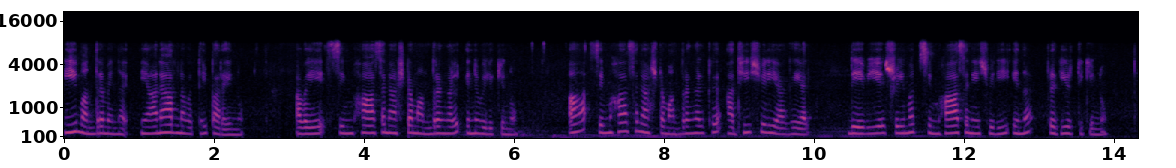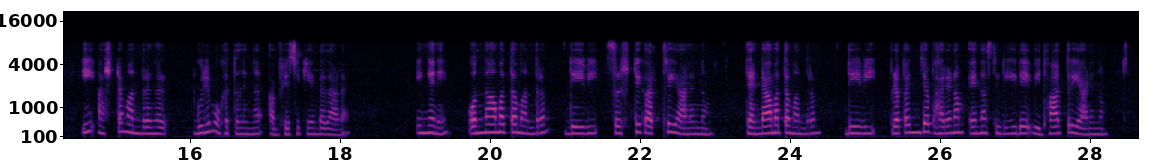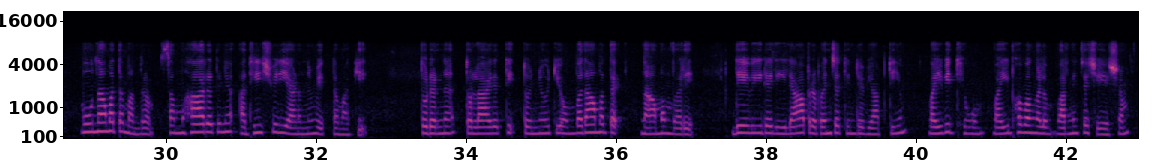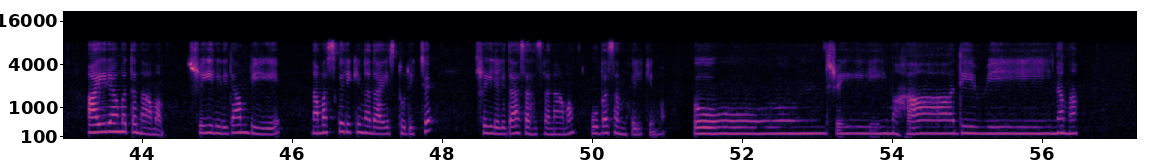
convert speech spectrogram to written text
ഈ മന്ത്രമെന്ന് ജ്ഞാനാർണവത്തിൽ പറയുന്നു. അവയെ സിംഹാസനാഷ്ട മന്ത്രങ്ങൾ എന്ന് വിളിക്കുന്നു. ആ സിംഹാസനാഷ്ട മന്ത്രങ്ങൾക്ക് അധീശ്വരിയാകയാൽ ദേവിയെ ശ്രീമത് സിംഹാസനേശ്വരി എന്ന് പ്രകീർത്തിക്കുന്നു. ഈ അഷ്ടമന്ത്രങ്ങൾ ഗുരുമുഖത്ത് നിന്ന് അഭ്യസിക്കേണ്ടതാണ്. ഇങ്ങനെ ഒന്നാമത്തെ മന്ത്രം ദേവി സൃഷ്ടികർത്തിയാണെന്നും രണ്ടാമത്തെ മന്ത്രം ദേവി പ്രപഞ്ചഭരണം എന്ന സ്ഥിതിയിലെ വിധാത്രിയാണെന്നും മൂന്നാമത്തെ മന്ത്രം സംഹാരത്തിന് അധീശ്വരിയാണെന്നും വ്യക്തമാക്കി. തുടർന്ന് തൊള്ളായിരത്തി തൊണ്ണൂറ്റി ഒമ്പതാമത്തെ നാമം വരെ ദേവിയുടെ ലീലാപ്രപഞ്ചത്തിന്റെ വ്യാപ്തിയും വൈവിധ്യവും വൈഭവങ്ങളും വർണിച്ച ശേഷം ആയിരാമത്തെ നാമം ശ്രീ ലളിതാംബിയെ നമസ്കരിക്കുന്നതായി സ്തുതിച്ച് ശ്രീ ലളിതാ സഹസ്രനാമം ഉപസംഹരിക്കുന്നു. ഓ ശ്രീ മഹാദേവി നമ.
